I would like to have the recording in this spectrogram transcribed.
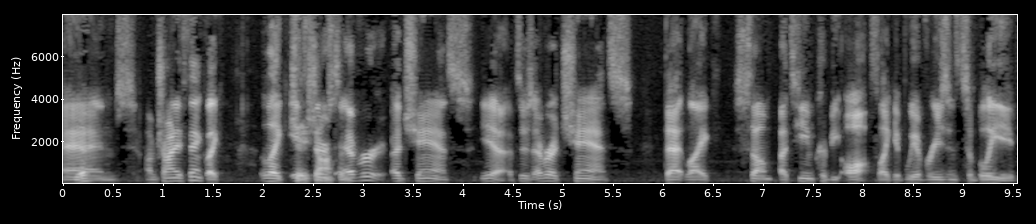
And I'm trying to think like like if there's Johnson. ever a chance, yeah, if there's ever a chance that like some a team could be off, like if we have reasons to believe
